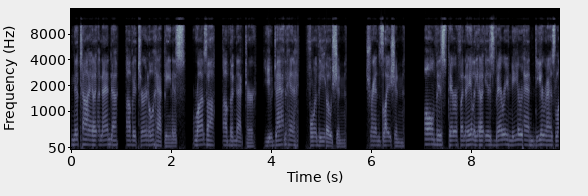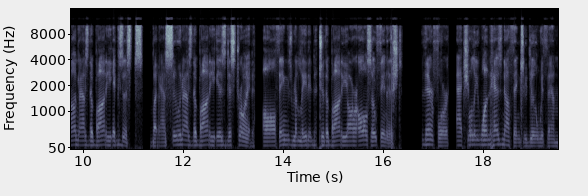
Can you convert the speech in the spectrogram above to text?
nitya ananda, of eternal happiness, rasa, of the nectar, udadha, for the ocean, Translation all this paraphernalia is very near and dear as long as the body exists, but as soon as the body is destroyed, all things related to the body are also finished. Therefore, actually one has nothing to do with them,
